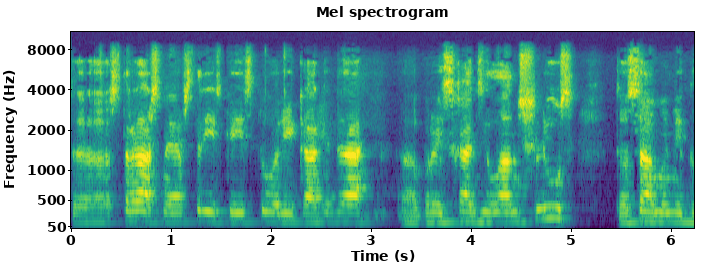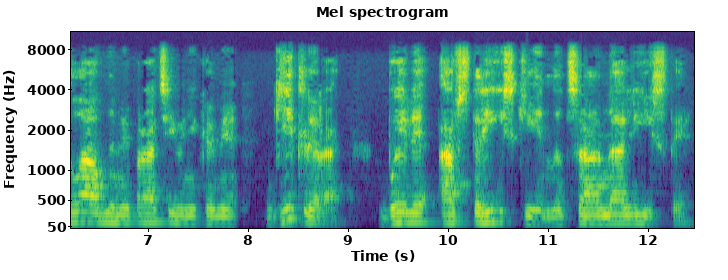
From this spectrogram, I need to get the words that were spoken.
э, страшной австрийской истории, когда э, происходил аншлюз, то самыми главными противниками Гитлера были австрийские националисты.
